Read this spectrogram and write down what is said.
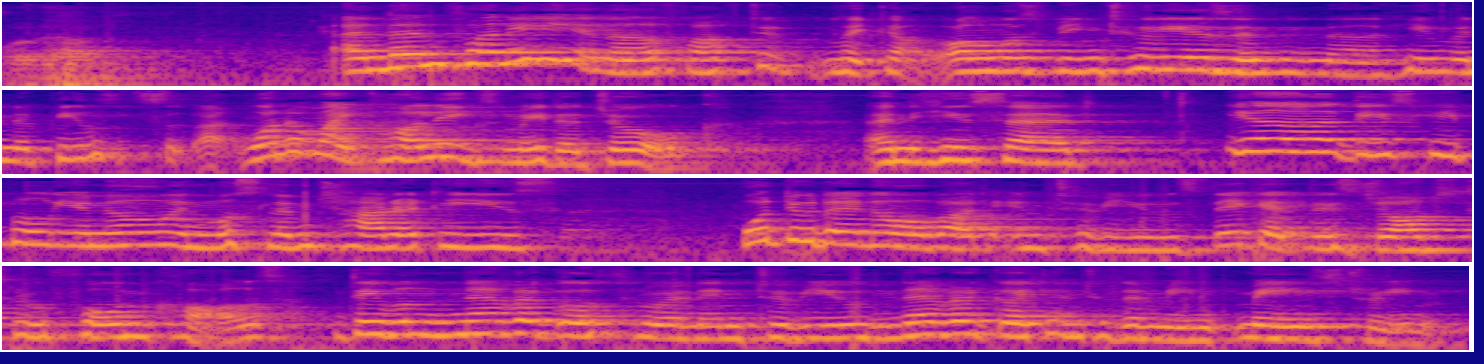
وذهبت And then, funnily enough, after like uh, almost being two years in uh, human appeals, uh, one of my colleagues made a joke, and he said, "Yeah, these people, you know, in Muslim charities, what do they know about interviews? They get these jobs through phone calls. They will never go through an interview, never get into the main- mainstream."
